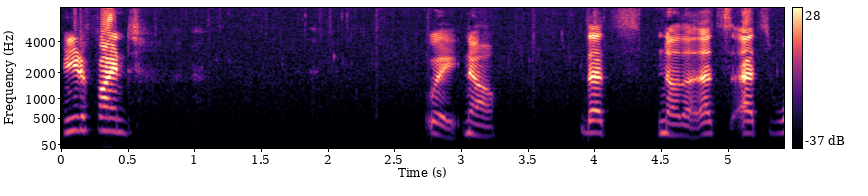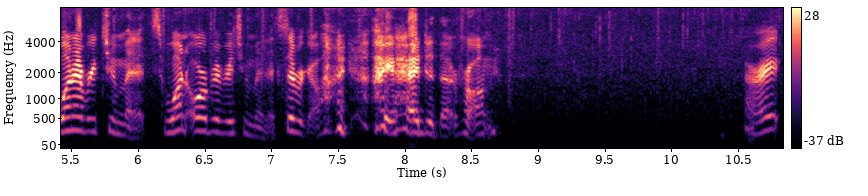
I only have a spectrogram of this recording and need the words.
we need to find... Wait, no. That's... No, that, that's that's one every two minutes. One orb every two minutes. There we go. I, I did that wrong. Alright,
